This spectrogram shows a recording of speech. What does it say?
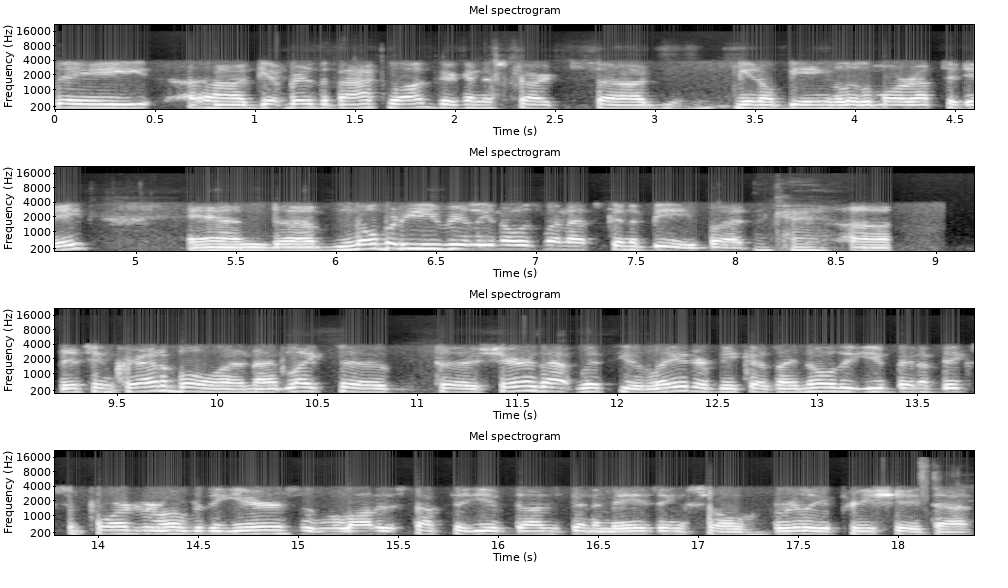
they uh, get rid of the backlog, they're going to start, uh, you know, being a little more up to date. And uh, nobody really knows when that's going to be, but okay. It's incredible, and I'd like to, to share that with you later because I know that you've been a big supporter over the years, and a lot of the stuff that you've done has been amazing. So really appreciate that.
